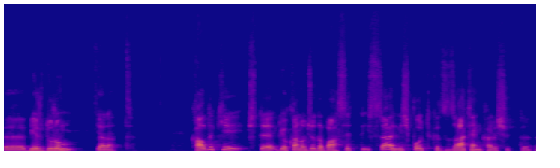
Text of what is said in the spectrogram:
e, bir durum yarattı. Kaldı ki işte Gökhan Hoca da bahsetti. İsrail'in iç politikası zaten karışıktı.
